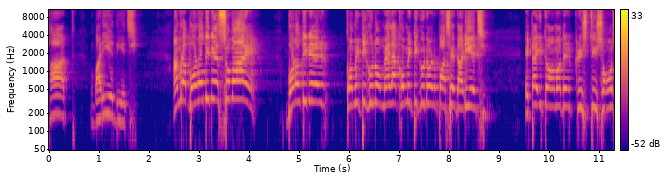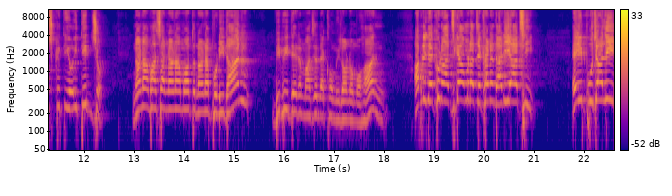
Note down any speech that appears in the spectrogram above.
হাত বাড়িয়ে দিয়েছি। আমরা বড়দিনের সময় বড়দিনের কমিটিগুলো, মেলা কমিটিগুলোর পাশে দাঁড়িয়েছি। এটাই তো আমাদের কৃষ্টি সংস্কৃতি ঐতিহ্য। নানা ভাষা, নানা মত, নানা পরিধান, বিবিধের মাঝে দেখো মিলন মহান। আপনি দেখুন, আজকে আমরা যেখানে দাঁড়িয়ে আছি, এই পূজালি,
